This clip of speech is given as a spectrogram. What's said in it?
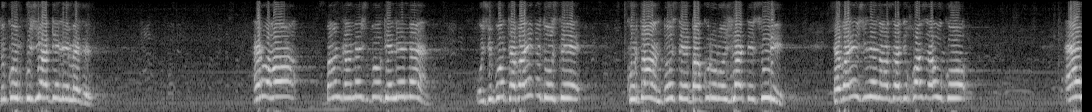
dükün kuzuya gelemedi. Her oha bangameş bu geleme. Uji bu tebayi dosti Kurdan, dosti Bakur Rojlat Suri. Tebayi jinen azadi khwaz ew ko em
